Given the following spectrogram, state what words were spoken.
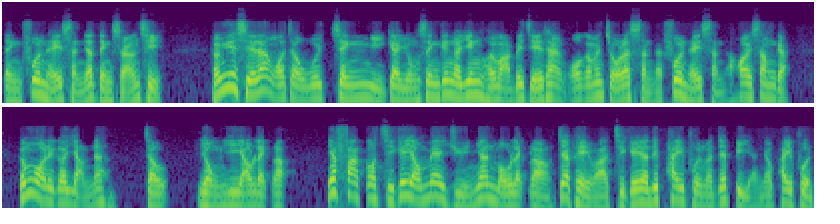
定歡喜，神一定賞賜。咁於是咧，我就會正面嘅用聖經嘅應許話俾自己聽，我咁樣做咧，神係歡喜，神係開心嘅。咁我哋個人咧就容易有力啦。一發覺自己有咩原因冇力量，即係譬如話自己有啲批判或者別人有批判，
